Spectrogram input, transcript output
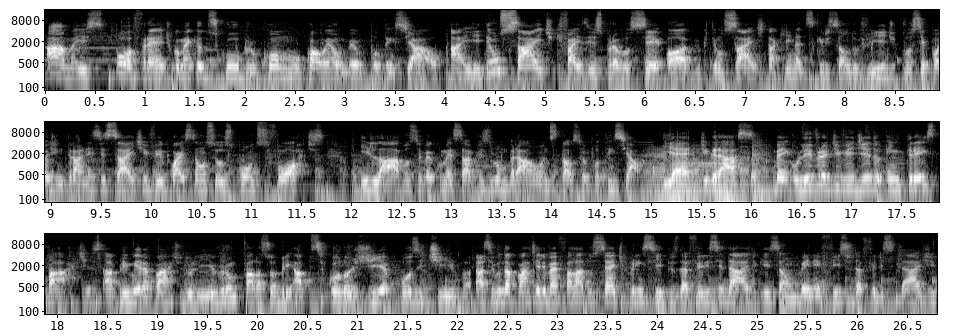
Ah, mas pô, Fred, como é que eu descubro como qual é o meu potencial? Aí tem um site que faz isso para você. Óbvio que tem um site, tá aqui na descrição do vídeo. Você pode entrar nesse site e ver quais são os seus pontos fortes e lá você vai começar a vislumbrar onde está o seu potencial. E é de graça. Bem, o livro é dividido em três partes. A primeira parte do livro fala sobre a psicologia positiva. A segunda parte ele vai falar dos sete princípios da felicidade, que são o benefício da felicidade,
